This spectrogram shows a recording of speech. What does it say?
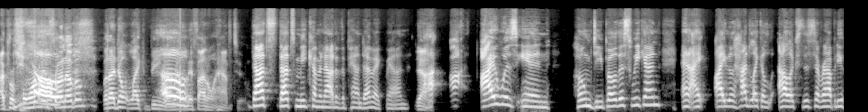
I perform No. in front of them, but I don't like being around Oh. them if I don't have to. That's that's me coming out of the pandemic, man. Yeah. I, I, I was in Home Depot this weekend and I I had like a Alex, this ever happened to you?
